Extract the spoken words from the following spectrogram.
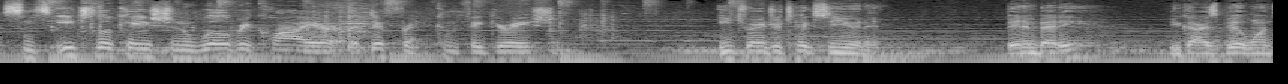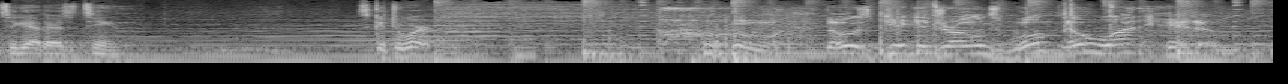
since each location will require a different configuration. Each ranger takes a unit. Ben and Betty, you guys build one together as a team. Let's get to work. Those Gigadrones won't know what hit them.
